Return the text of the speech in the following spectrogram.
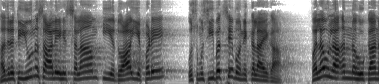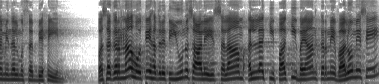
حضرت یونس علیہ السلام کی یہ دعا یہ پڑھے، اس مصیبت سے وہ نکل آئے گا۔ فلولا انہ کان من المسبحین بس اگر نہ ہوتے حضرت یونس علیہ السلام اللہ کی پاکی بیان کرنے والوں میں سے،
